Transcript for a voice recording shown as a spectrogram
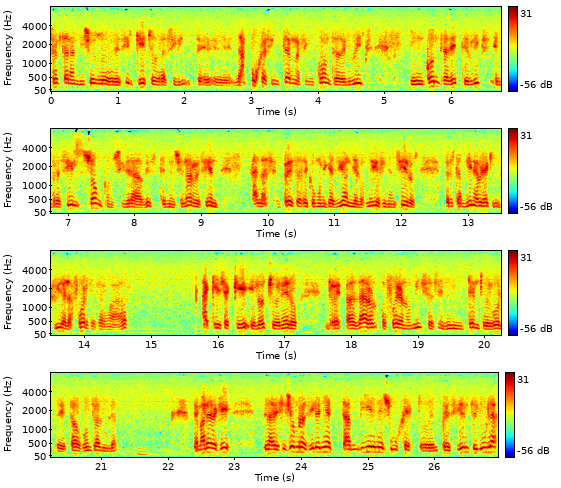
ser tan ambiciosos de decir que esto es Brasil, eh, eh, las pujas internas en contra del BRICS en contra de este BRICS en Brasil son considerables. Te mencioné recién a las empresas de comunicación y a los medios financieros, pero también habría que incluir a las Fuerzas Armadas, aquellas que el 8 de enero respaldaron o fueran omisas en un intento de golpe de Estado contra Lula. De manera que la decisión brasileña también es un gesto del presidente Lula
